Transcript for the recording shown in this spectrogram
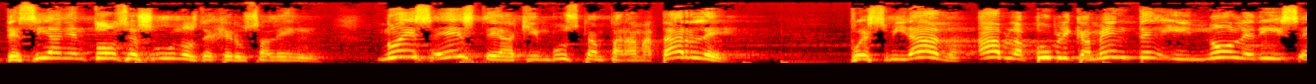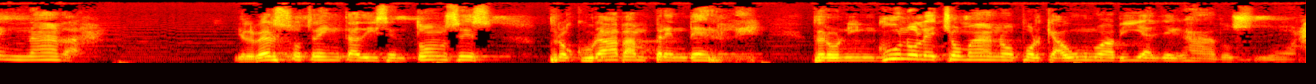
Decían entonces unos de Jerusalén, ¿no es este a quien buscan para matarle? Pues mirad, habla públicamente y no le dicen nada. Y el verso 30 dice, entonces procuraban prenderle, pero ninguno le echó mano porque aún no había llegado su hora.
